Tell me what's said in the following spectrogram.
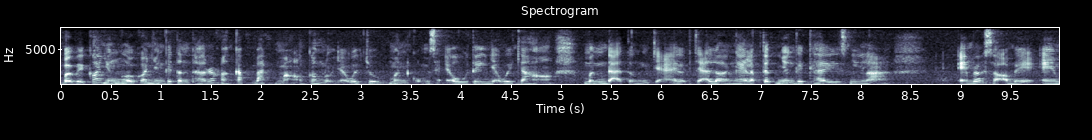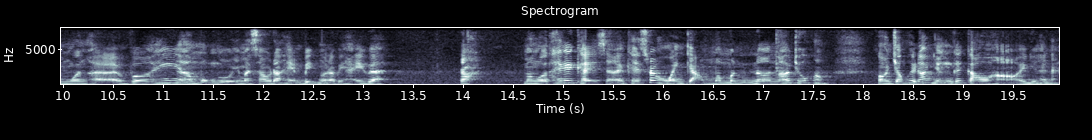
Bởi vì có những người có những cái tình thế rất là cấp bách mà họ cần được giải quyết trước, mình cũng sẽ ưu tiên giải quyết cho họ. Mình đã từng trả trả lời ngay lập tức những cái case như là em rất sợ bị em quan hệ với à, một người nhưng mà sau đó em biết người đó bị HIV rồi, mọi người thấy cái case này, case rất là quan trọng mà mình nên nói trước không? Còn trong khi đó những cái câu hỏi như thế này,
